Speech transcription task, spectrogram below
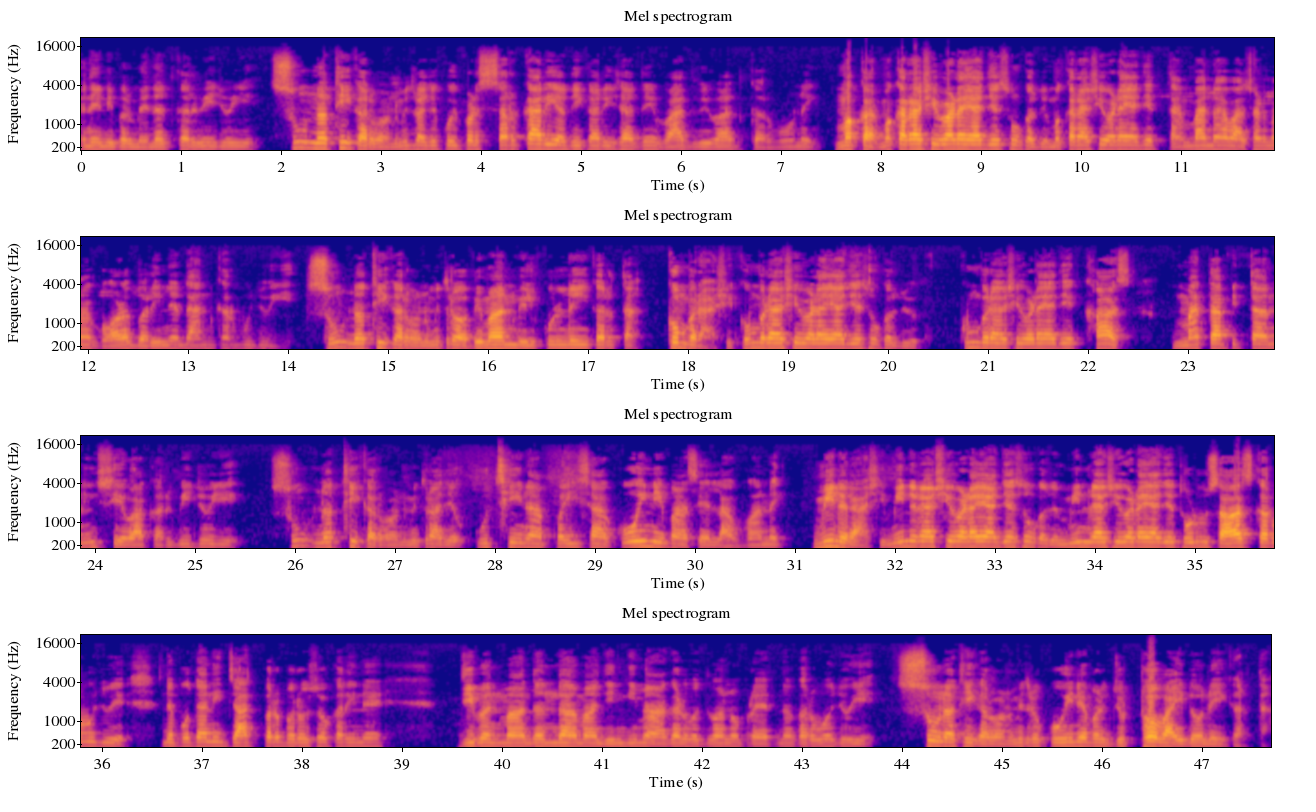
અને એની પર મહેનત કરવી જોઈએ. શું નથી કરવાનું? મિત્રો, આજે કોઈ પણ સરકારી અધિકારી સાથે વાદ વિવાદ કરવો નહીં. મકર. મકર રાશિવાળાએ આજે શું કરજો? મકર રાશિવાળાએ આજે તાંબાના વાસણમાં ગોળ ભરીને દાન કરવું જોઈએ. શું નથી કરવાનું? મિત્રો, અભિમાન બિલકુલ નહીં કરતા. કુંભ રાશિ. કુંભ રાશિવાળાએ આજે શું કરજો? કુંભ રાશિવાળાએ આજે ખાસ માતા પિતાની સેવા કરવી જોઈએ. શું નથી કરવાનું? મિત્રો, આજે ઉછીના પૈસા કોઈની પાસે લાવવા નહીં. મીન રાશિ. મીન રાશિવાળાએ આજે શું કરવું મીન રાશિવાળાએ આજે થોડું સાહસ કરવું જોઈએ અને પોતાની જાત પર ભરોસો કરીને જીવનમાં, ધંધામાં, જિંદગીમાં આગળ વધવાનો પ્રયત્ન કરવો જોઈએ. શું નથી કરવાનું? મિત્રો, કોઈને પણ જુઠ્ઠો વાયદો નહીં કરતા.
